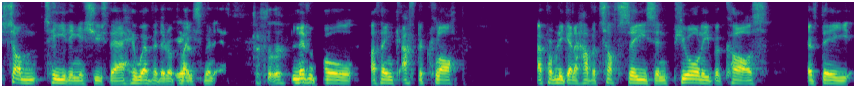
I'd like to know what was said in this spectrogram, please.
some teething issues there, whoever the replacement yeah. is. Definitely. Liverpool, I think, after Klopp, are probably going to have a tough season purely because of the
